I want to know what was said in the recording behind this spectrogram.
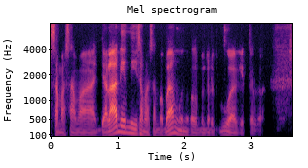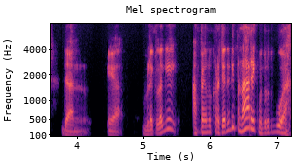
sama-sama jalanin nih sama-sama bangun kalau menurut gua gitu loh dan ya balik lagi apa yang lu kerjain ini menarik menurut gua.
